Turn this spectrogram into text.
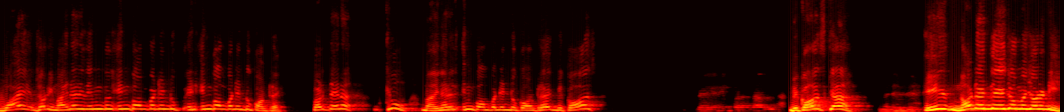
why sorry minor is incompetent to incompetent to contract पढ़ते हैं ना? क्यों? Minor is incompetent to contract because because क्या? He is not at the age of majority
